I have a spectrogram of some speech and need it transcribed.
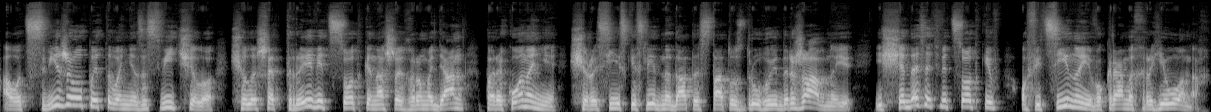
А от свіже опитування засвідчило, що лише 3% наших громадян переконані, що російський слід надати статус другої державної, і ще 10% офіційної в окремих регіонах.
